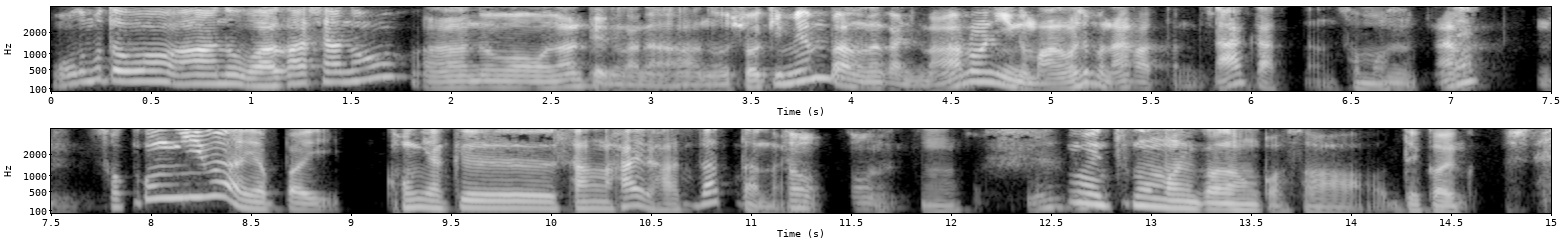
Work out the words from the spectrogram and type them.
もともと、あの、我が社の、あの、なんていうのかな、あの、初期メンバーの中にマロニーのマの字もなかったんですよ。なかったの、そもそもねうんそこにはやっぱり、婚約さんが入るはずだったのよ。そう、そうなんです。うんねまあいつの間にかなんかさ、でかい顔して。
